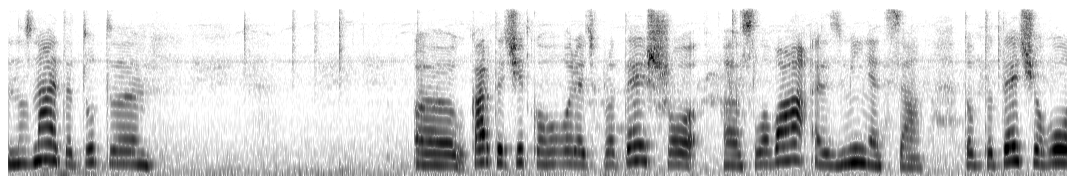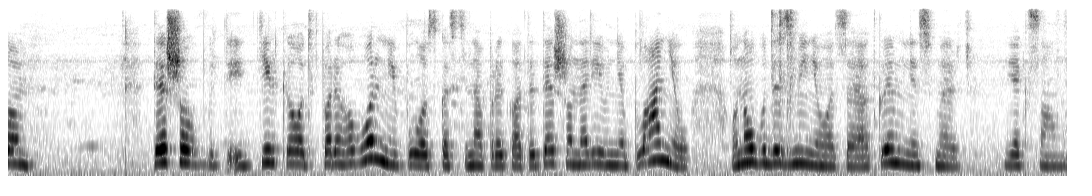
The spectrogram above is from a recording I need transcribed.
Ну, знаєте, тут е, е, карти чітко говорять про те, що е, слова зміняться. Тобто те, чого. Те, що тільки от в переговорній плоскості, наприклад, і те, що на рівні планів, воно буде змінюватися. Відкрий мені смерть. Як саме?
